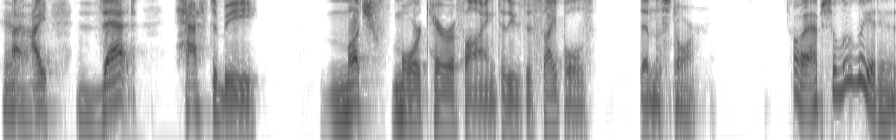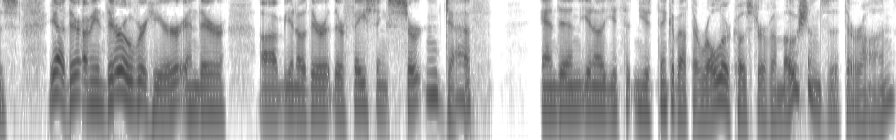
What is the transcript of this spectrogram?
Yeah. I, I that has to be much more terrifying to these disciples than the storm. Oh, absolutely, it is. Yeah, they're. I mean, they're over here, and they're, um, you know, they're they're facing certain death, and then you know, you th- you think about the roller coaster of emotions that they're on.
